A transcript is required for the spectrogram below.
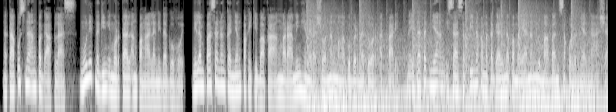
Natapos na ang pag-aklas, ngunit naging immortal ang pangalan ni Daguhoy. Nilampasan ng kanyang pakikibaka ang maraming henerasyon ng mga gobernador at pari. Naitatag niya ang isa sa pinakamatagal na pamayanang lumaban sa kolonyal na Asya.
